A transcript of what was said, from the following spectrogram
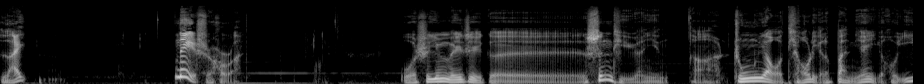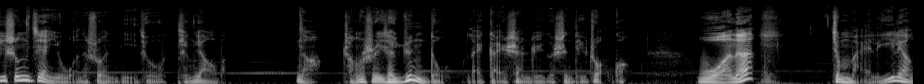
来，那时候啊，我是因为这个身体原因啊，中药调理了半年以后，医生建议我呢说你就停药吧，那尝试一下运动来改善这个身体状况。我呢就买了一辆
